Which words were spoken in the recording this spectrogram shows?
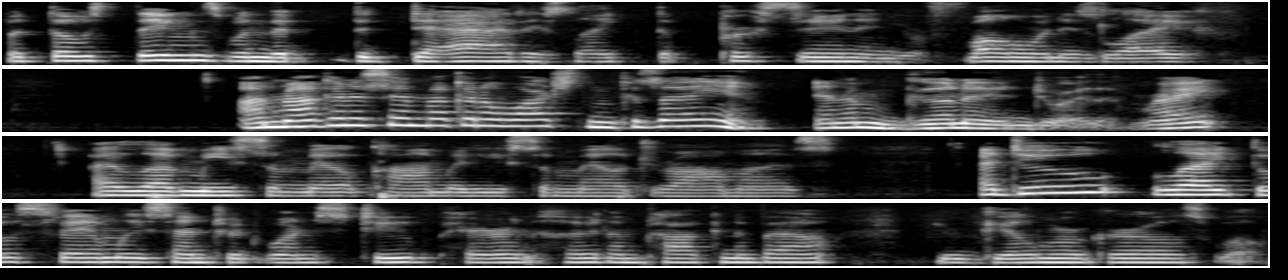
But those things when the, the dad is like the person and you're following his life, I'm not gonna say I'm not gonna watch them because I am, and I'm gonna enjoy them, right? I love me some male comedy, some male dramas. I do like those family centered ones too. Parenthood, I'm talking about. Your Gilmore Girls, well,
